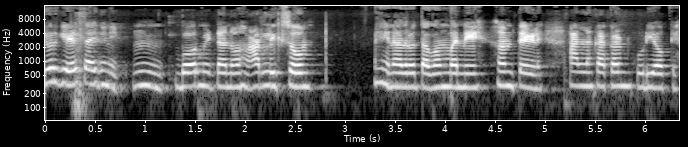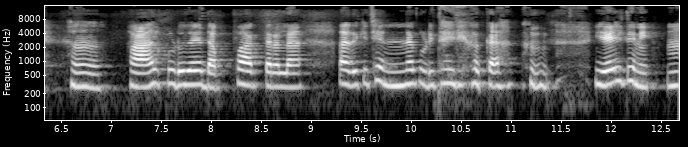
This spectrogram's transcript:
ಇವ್ರಿಗೆ ಹೇಳ್ತಾ ಇದ್ದೀನಿ ಹ್ಞೂ ಬೋರ್ಮಿಟನು ಹಾರ್ಲಿಕ್ಸು, ಏನಾದರೂ ತಗೊಂಬನ್ನಿ ಅಂತೇಳಿ ಹಾಲನ್ನ ಕಾಕೊಂಡು ಕುಡಿಯೋಕೆ ಹ್ಞೂ ಹಾಲು ಕುಡಿದ್ರೆ ದಪ್ಪ ಆಗ್ತಾರಲ್ಲ, ಅದಕ್ಕೆ ಚೆನ್ನಾಗಿ ಕುಡಿತಾ ಅಕ್ಕ. ಹೇಳ್ತೀನಿ. ಹ್ಞೂ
